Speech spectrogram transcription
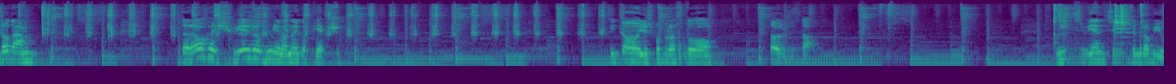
dodam trochę świeżo zmielonego pieprzu. I to już po prostu, to już jest to. Nic więcej z tym robił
